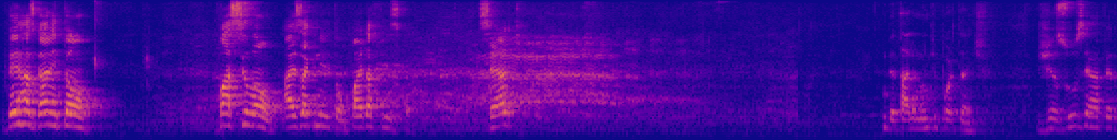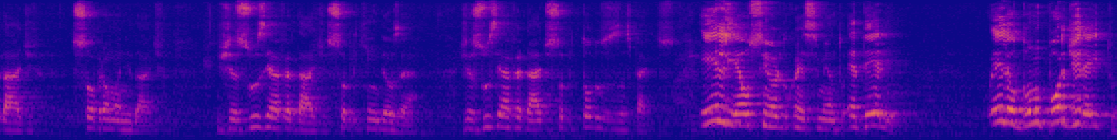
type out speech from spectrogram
Vem rasgar então. Vacilão. Isaac Newton, pai da física. Certo? Um detalhe muito importante. Jesus é a verdade sobre a humanidade. Jesus é a verdade sobre quem Deus é. Jesus é a verdade sobre todos os aspectos. Ele é o Senhor do conhecimento, é dele. Ele é o dono por direito.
